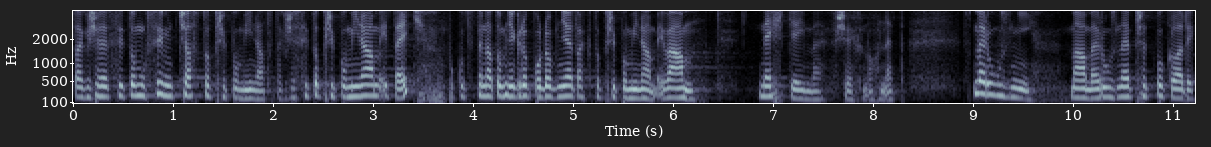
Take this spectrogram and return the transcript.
takže si to musím často připomínat. Takže si to připomínám i teď. Pokud jste na tom někdo podobně, tak to připomínám i vám. Nechtějme všechno hned. Jsme různí, máme různé předpoklady.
